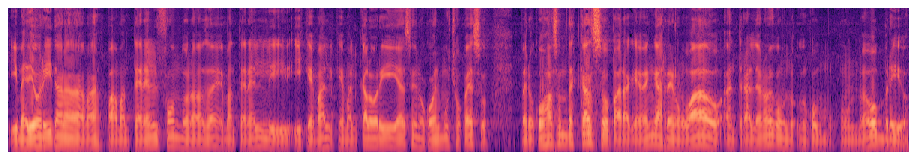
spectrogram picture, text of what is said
y media horita nada más para mantener el fondo, nada, mantener y, quemar, quemar calorías y no coger mucho peso pero cojas un descanso para que venga renovado a entrar de nuevo con, con, con nuevos bríos.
